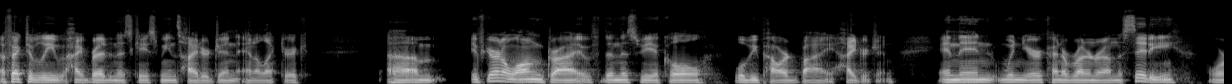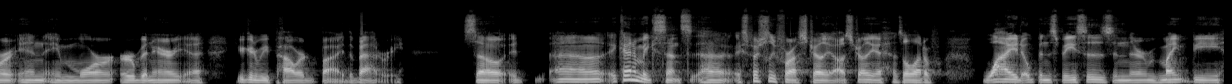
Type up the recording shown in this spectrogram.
Effectively, hybrid in this case means hydrogen and electric. Um, if you're in a long drive, then this vehicle will be powered by hydrogen. And then when you're kind of running around the city or in a more urban area, you're going to be powered by the battery. So it uh, it kind of makes sense, uh, especially for Australia. Australia has a lot of wide open spaces, and there might be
